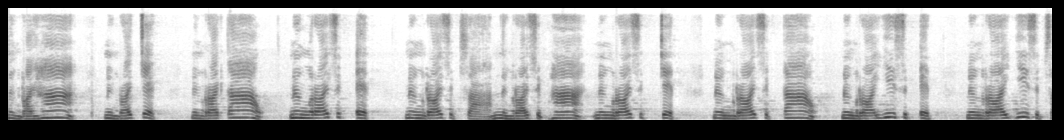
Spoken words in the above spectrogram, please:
หนึ่งร้อยห้าหนึ่งร้อยเจ็ดหนึ่งร้อยเก้าหนึ่งร้อยสิบเอ็ดหนึ่งร้อยสิบสามหนึ่งร้อยสิบห้าหนึ่งร้อยสิบเจ็ดหนึ่งร้อยสิบเก้าหนึ่งร้อยยี่สิบเอ็ด หนึ่งร้อยยี่สิบส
